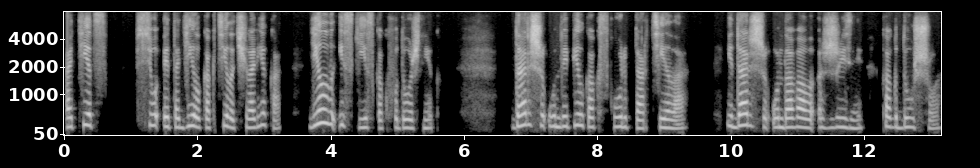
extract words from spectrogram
Отец все это делал как тело человека, делал эскиз как художник, Дальше он лепил как скульптор тело. И дальше он давал жизнь как душу.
